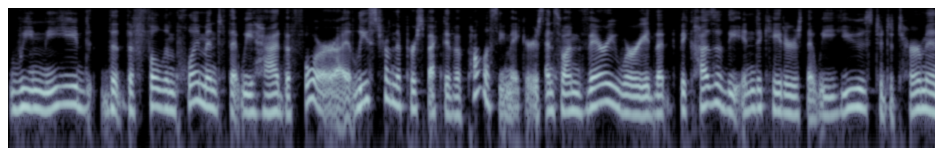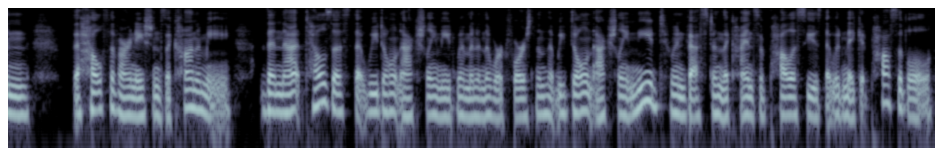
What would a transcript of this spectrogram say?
we need the, the full employment that we had before, at least from the perspective of policymakers. And so I'm very worried that because of the indicators that we use to determine the health of our nation's economy, then that tells us that we don't actually need women in the workforce and that we don't actually need to invest in the kinds of policies that would make it possible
